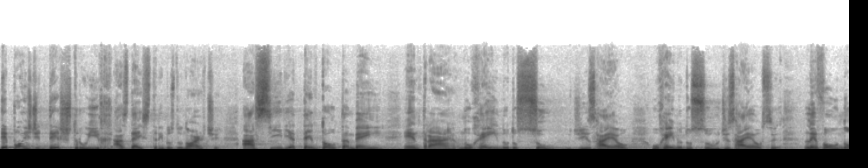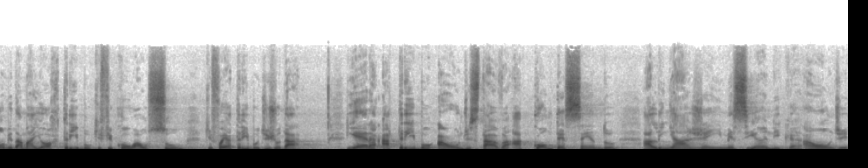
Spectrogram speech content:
Depois de destruir as dez tribos do norte, a Síria tentou também entrar no reino do sul de Israel. O reino do sul de Israel levou o nome da maior tribo que ficou ao sul, que foi a tribo de Judá. E era a tribo aonde estava acontecendo linhagem messiânica, aonde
